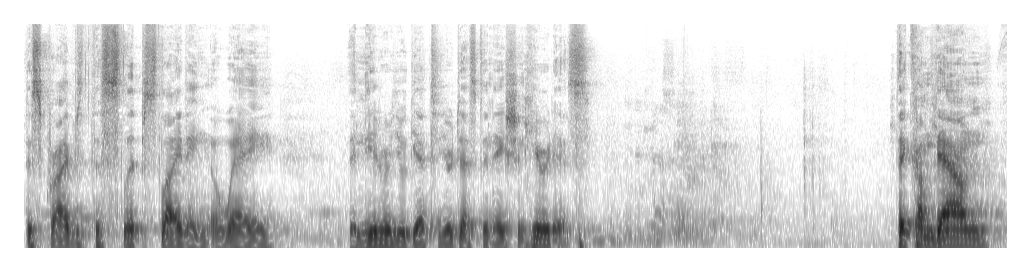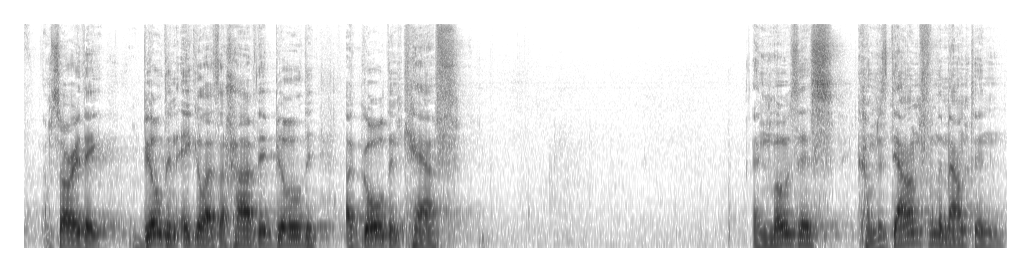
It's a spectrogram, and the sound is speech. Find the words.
describes the slip sliding away the nearer you get to your destination. Here it is. They come down, I'm sorry, they build an Egel HaZahav, they build a golden calf. And Moses comes down from the mountain.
